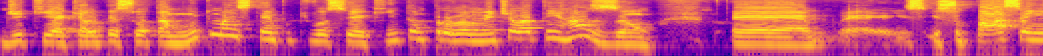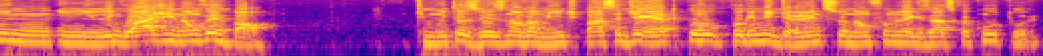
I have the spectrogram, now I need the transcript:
de que aquela pessoa está muito mais tempo que você aqui, então provavelmente ela tem razão. É, é, isso passa em, em, linguagem não verbal, que muitas vezes, novamente, passa direto por, por imigrantes ou não familiarizados com a cultura.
